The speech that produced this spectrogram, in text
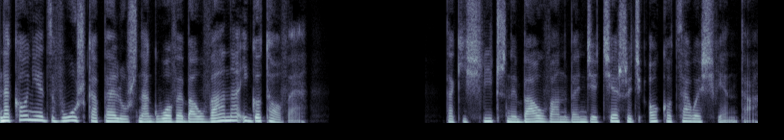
Na koniec włóż kapelusz na głowę bałwana i gotowe. Taki śliczny bałwan będzie cieszyć oko całe święta,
